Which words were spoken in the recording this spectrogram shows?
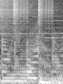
Yeah.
